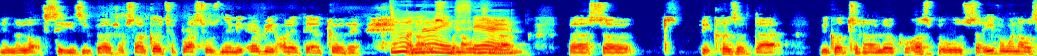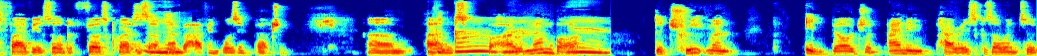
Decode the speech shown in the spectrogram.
in a lot of cities in Belgium. So I go to Brussels nearly every holiday. I'd go there oh, when nice. I was when I was yeah. young. Uh, so because of that, we got to know local hospitals. So even when I was five years old, the first crisis mm-hmm. I remember having was in Belgium. Um, and oh, but I remember yeah. the treatment in Belgium and in Paris because I went to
